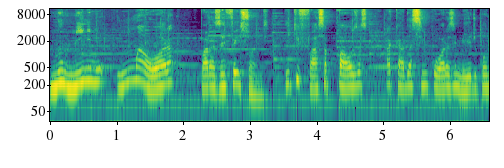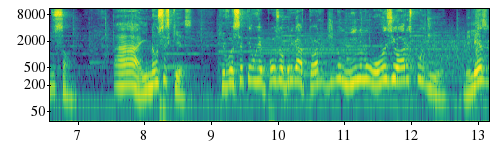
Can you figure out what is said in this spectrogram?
no mínimo, uma hora para as refeições e que faça pausas a cada 5 horas e meia de condução. Ah, e não se esqueça que você tem um repouso obrigatório de no mínimo 11 horas por dia, beleza?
